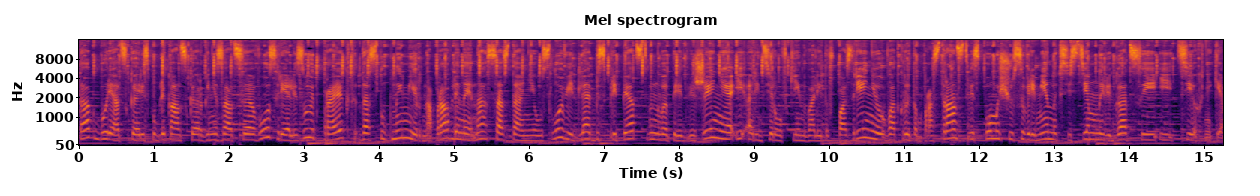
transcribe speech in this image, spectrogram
Так, Бурятская республиканская организация ВОЗ реализует проект «Доступный мир», направленный на создание условий для беспрепятственного передвижения и ориентировки инвалидов по зрению в открытом пространстве с помощью современных систем навигации и техники.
